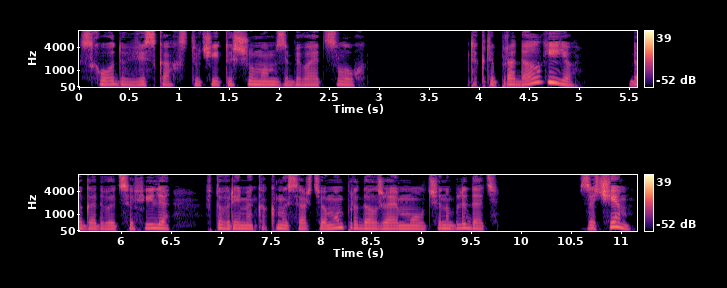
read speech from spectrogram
Сходу в висках стучит и шумом забивает слух. «Так ты продал ее?» — догадывается Филя, в то время как мы с Артемом продолжаем молча наблюдать. «Зачем?»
